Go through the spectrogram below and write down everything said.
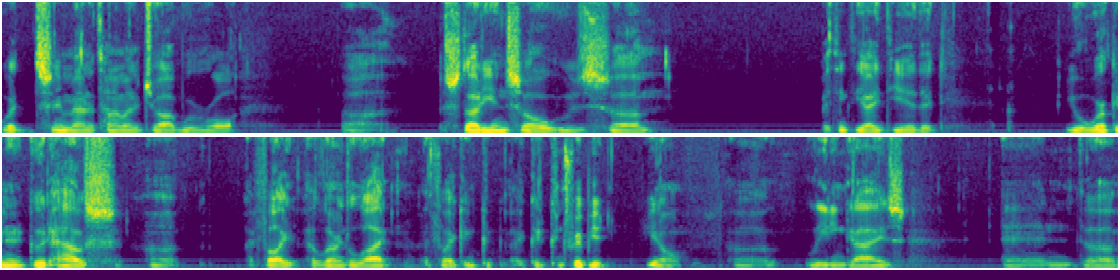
who had the same amount of time on the job, we were all uh, studying. So it was, um, I think, the idea that you were working in a good house. Uh, I felt like I learned a lot. I thought I could, I could contribute, you know, uh, leading guys. And, uh,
